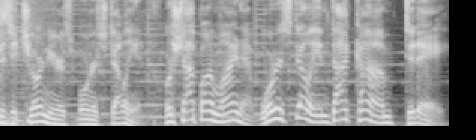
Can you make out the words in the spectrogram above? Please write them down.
Visit your nearest Warner Stellian or shop online at warnerstellion.com today.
